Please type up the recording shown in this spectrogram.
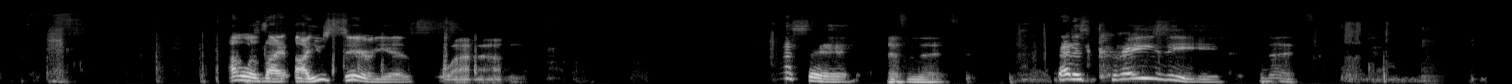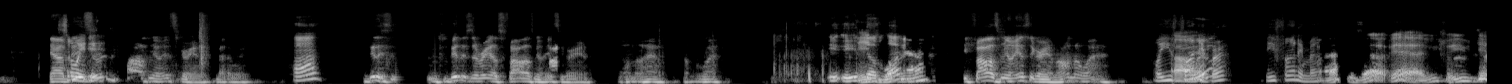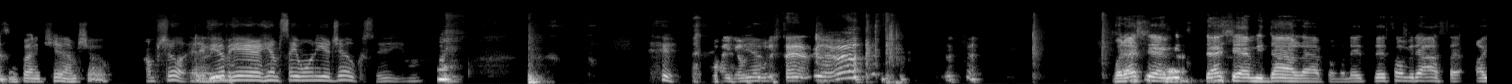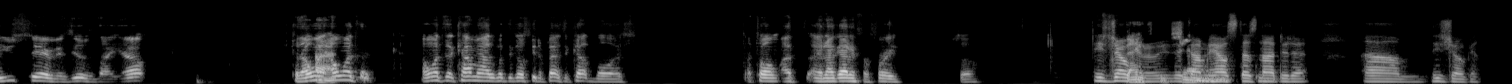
I was like, are you serious? Wow, I said, that's nuts. that is crazy. Nuts. Yeah, So Billy he did- Sorrell follows me on Instagram, by the way. Huh? Billy, Billy Sorrell follows me on Instagram. I don't know how. I don't know why. He, he He's does what? now? He follows me on Instagram. I don't know why. Well, you Oh, funny, really? bro. You funny, man. Oh, that's what's up. Yeah, you you did some funny shit. I'm sure. I'm sure. And Yeah, if you he- ever hear him say one of your jokes, he- Why you go Yeah. through this time? Like, oh. But that shit, had me, that shit had me dying laughing when they, they told me that. I said, "Are you serious?" He was like, "Yep." Because I went, I went to, I went to the comedy house, went to go see the Plastic Cup Boys. I told him, I, and I got it for free. So he's joking. Thanks for the comedy house does not do that. Um, he's joking.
